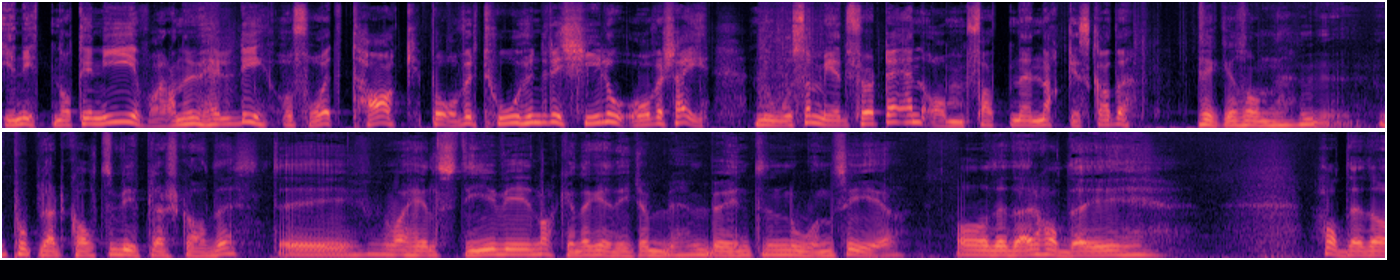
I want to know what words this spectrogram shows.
I 1989 var han uheldig å få et tak på over 200 kilo over seg, noe som medførte en omfattende nakkeskade. Jeg fikk en sånn populært kalt viplerskade. Jeg var helt stiv i nakken. Jeg greide ikke å bøye den til noen side. Og det der hadde jeg hadde da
